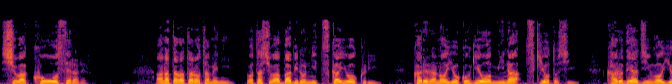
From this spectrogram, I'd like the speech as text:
主はこうおせられる。あなた方のために私はバビロンに使いを送り、彼らの横木を皆突き落とし、カルデア人を喜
